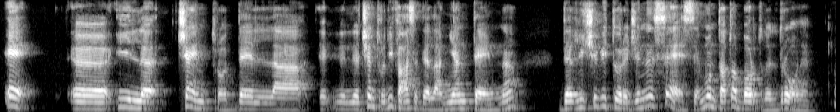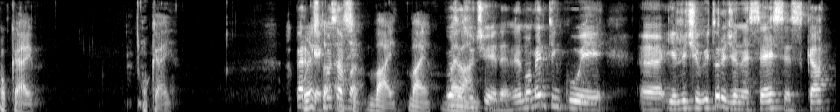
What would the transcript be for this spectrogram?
e eh, il centro, della, eh, il centro di fase della mia antenna del ricevitore GNSS montato a bordo del drone. Ok, ok. Perché Questo, cosa eh, fa? Sì, vai, vai. Cosa vai succede? Nel momento in cui eh, il ricevitore GNSS scatta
